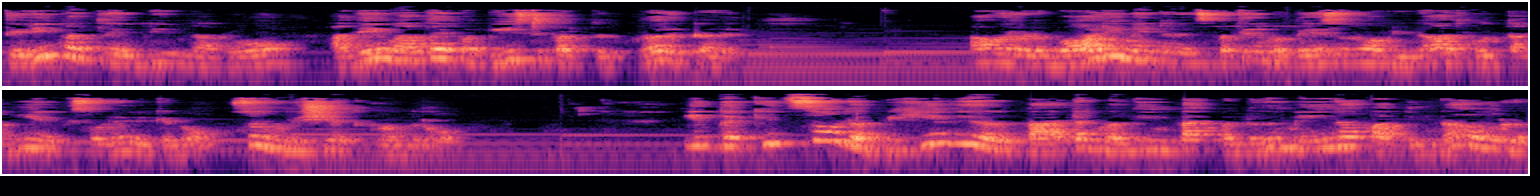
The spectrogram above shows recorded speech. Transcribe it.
தெரி படத்துல எப்படி இருந்தாரோ அதே மாதிரிதான் இப்ப பீஸ்ட் படத்துக்கு கூட இருக்காரு. அவரோட பாடி மெயின்டெனன்ஸ் பத்தி நம்ம பேசணும் அப்படின்னா அதுக்கு ஒரு தனி எபிசோடே வைக்கணும். ஸோ நம்ம விஷயத்துக்கு வந்துருவோம். இந்த கிட்ஸோட பிஹேவியரல் பேட்டர்ன் வந்து இம்பாக்ட் பண்றது மெயினா பாத்தீங்கன்னா அவங்களோட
